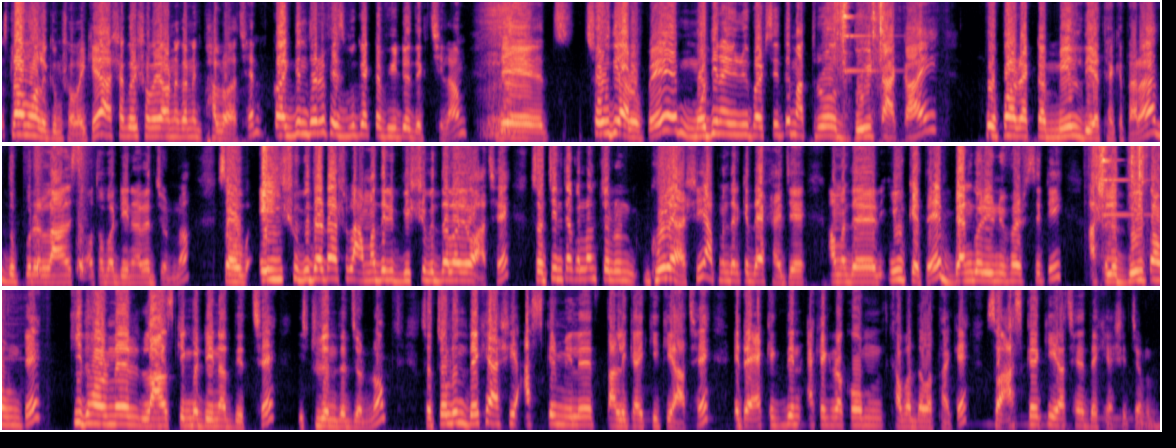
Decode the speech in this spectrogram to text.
আসসালামু আলাইকুম সবাইকে। আশা করি সবাই অনেক অনেক ভালো আছেন। কয়েকদিন ধরে ফেসবুকে একটা ভিডিও দেখছিলাম যে সৌদি আরবে মদিনা ইউনিভার্সিটিতে মাত্র দুই টাকায় প্রপার একটা মিল দিয়ে থাকে তারা দুপুরে লাঞ্চ অথবা ডিনারের জন্য। সো এই সুবিধাটা আসলে আমাদের বিশ্ববিদ্যালয়েও আছে। সো চিন্তা করলাম চলুন ঘুরে আসি। আপনাদেরকে দেখায় যে আমাদের ইউকেতে বেঙ্গল ইউনিভার্সিটি আসলে দুই পাউন্ডে কি ধরনের লাঞ্চ কিংবা ডিনার দিচ্ছে স্টুডেন্টদের জন্য। তো চলুন দেখে আসি আজকের মিলের তালিকায় কি কি আছে। এটা এক এক দিন, এক এক রকম খাবার দাবার থাকে। সো আজকে কি আছে দেখে আসি, চলুন।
